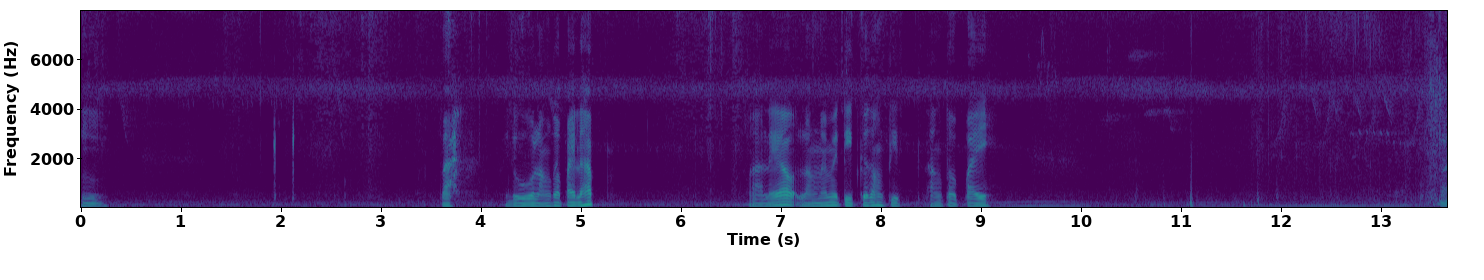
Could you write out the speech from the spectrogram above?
นี่ไปดูหลังต่อไปเลยครับ มาแล้วหลังนั้นไม่ติดก็ต้องติดหลังต่อไป ไป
